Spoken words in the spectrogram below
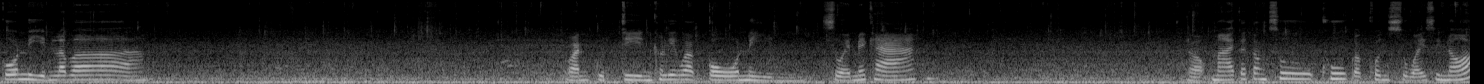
โกนีนละบ่วันกุดจีนเขาเรียกว่าโกนีน สวยไหมคะ ดอกไม้ก็ต้องสู้คู่กับคนสวยสิเนาะ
